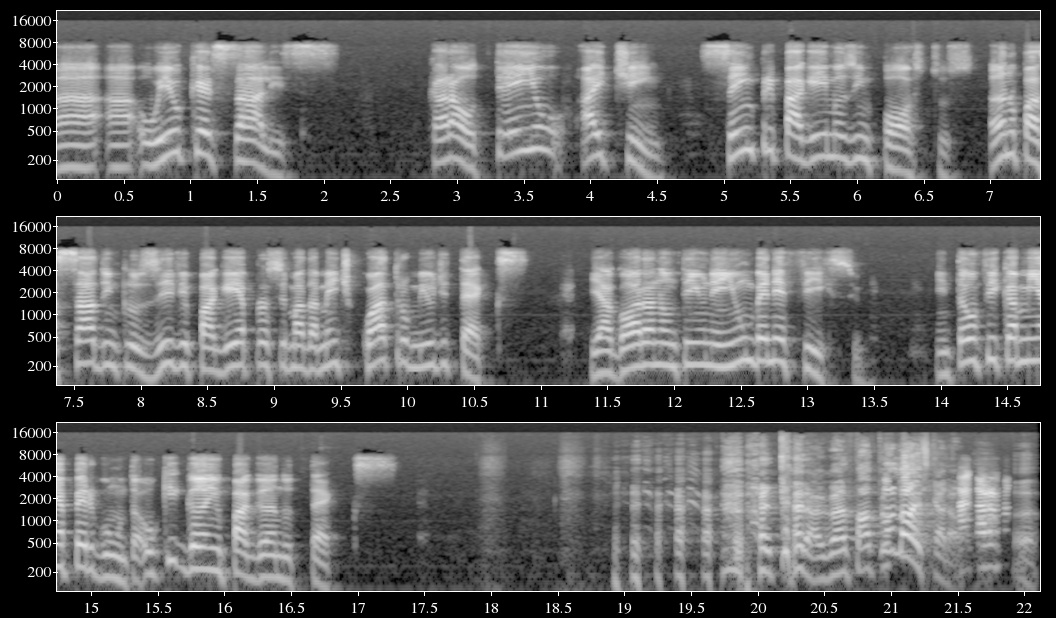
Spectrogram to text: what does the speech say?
Ah, ah, Wilker Salles Carol, tenho ITIN. Sempre paguei meus impostos. Ano passado, inclusive, paguei aproximadamente 4 mil de tax. E agora não tenho nenhum benefício. Então fica a minha pergunta: o que ganho pagando tax? Carol, agora fala pra nós, Carol. Agora, ah.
